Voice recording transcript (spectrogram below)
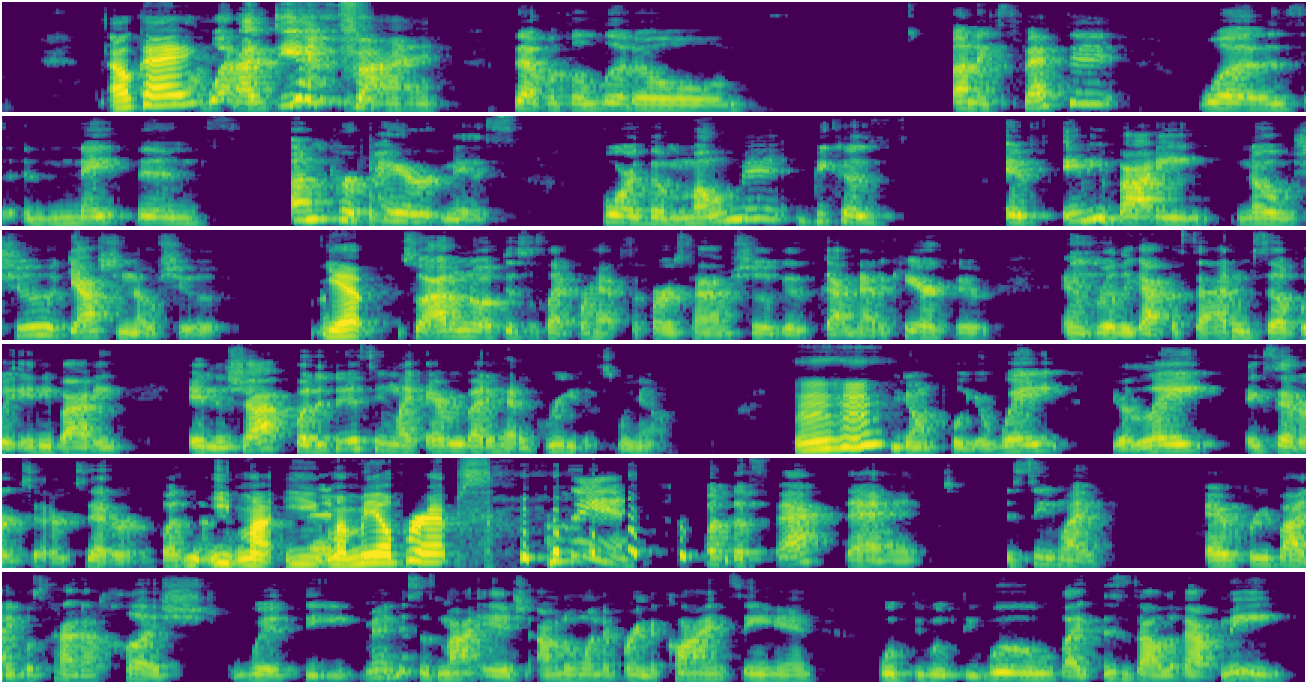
Okay. What I did find that was a little unexpected was Nathan's unpreparedness for the moment because if anybody knows Suge, y'all should know Suge. Yep. So I don't know if this is like perhaps the first time Suge has gotten out of character and really got beside himself with anybody in the shop, but it did seem like everybody had a grievance with him. Mm-hmm. You don't pull your weight, you're late, et cetera, et cetera, et cetera. But Eat my you eat my meal preps. I'm saying, but the fact that it seemed like everybody was kind of hushed with the man, this is my ish. I'm the one to bring the clients in. Whoopty whoopty woo. Like this is all about me.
